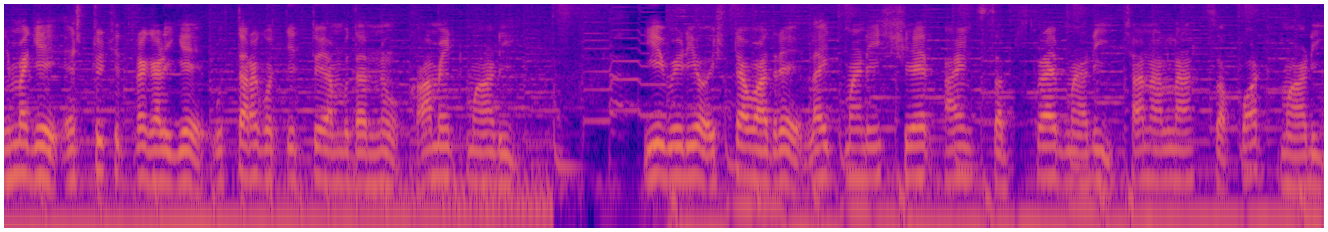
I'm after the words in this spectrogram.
ನಿಮಗೆ ಎಷ್ಟು ಚಿತ್ರಗಳಿಗೆ ಉತ್ತರ ಗೊತ್ತಿತ್ತು ಎಂಬುದನ್ನು ಕಾಮೆಂಟ್ ಮಾಡಿ. ಈ ವಿಡಿಯೋ ಇಷ್ಟವಾದರೆ ಲೈಕ್ ಮಾಡಿ ಶೇರ್ ಆ್ಯಂಡ್ ಸಬ್ಸ್ಕ್ರೈಬ್ ಮಾಡಿ ಚಾನಲ್ನ ಸಪೋರ್ಟ್ ಮಾಡಿ.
